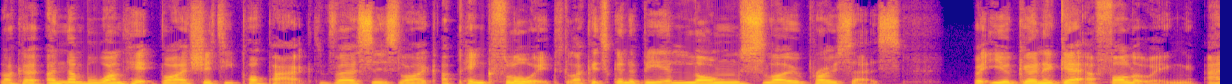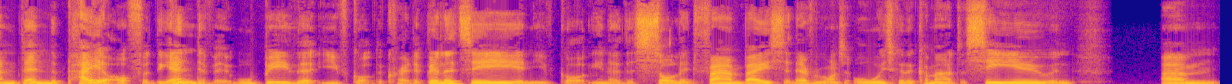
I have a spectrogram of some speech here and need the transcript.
like a, a number one hit by a shitty pop act versus like a Pink Floyd. Like it's going to be a long, slow process, but you're going to get a following, and then the payoff at the end of it will be that you've got the credibility and you've got you know the solid fan base, and everyone's always going to come out to see you. And um,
